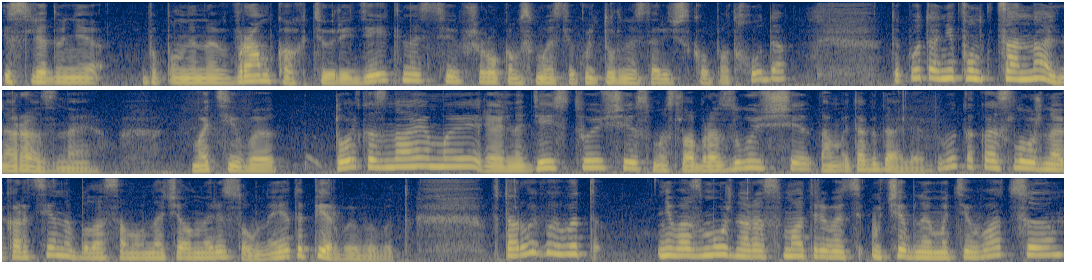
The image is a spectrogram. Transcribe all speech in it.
исследования выполненные в рамках теории деятельности, в широком смысле культурно-исторического подхода. Так вот, они функционально разные. Мотивы только знаемые, реально действующие, смыслообразующие там, и так далее. Вот такая сложная картина была с самого начала нарисована. И это первый вывод. Второй вывод – невозможно рассматривать учебную мотивацию,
